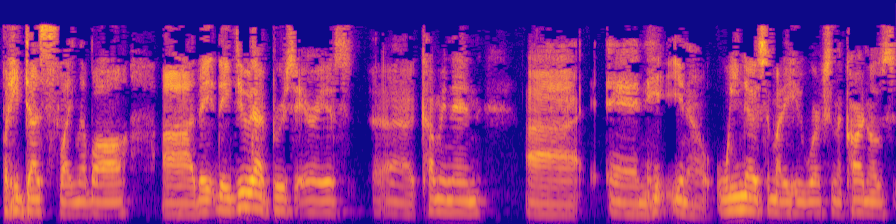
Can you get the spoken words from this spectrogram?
but he does sling the ball. Uh, they, they do have Bruce Arians, uh, coming in, uh, and he, you know, we know somebody who works in the Cardinals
